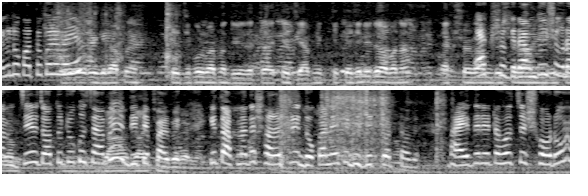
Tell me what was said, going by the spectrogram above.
এগুলো কত করে ভাইয়া? এগুলো আপনার কেজি পড়বে আপনার দুই হাজার টাকা কেজি। আপনি কেজি নিতে হবে না? একশো গ্রাম একশো গ্রাম দুইশো গ্রাম যে যতটুকু চাবে যা- যা দিতে পারবে। কিন্তু আপনাদের সরাসরি দোকানে এসে ভিজিট করতে হবে। ভাইদের এটা হচ্ছে শোরুম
